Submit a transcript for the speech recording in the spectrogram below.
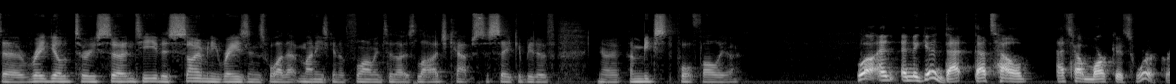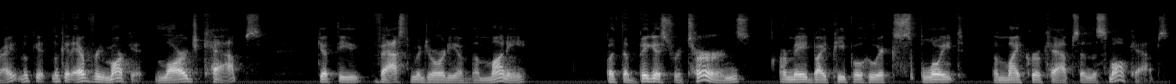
the regulatory certainty. There's so many reasons why that money is going to flow into those large caps to seek a bit of, you know, a mixed portfolio. Well, and, and again, that that's how that's how markets work, right? Look at look at every market. Large caps get the vast majority of the money, but the biggest returns are made by people who exploit the micro caps and the small caps,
